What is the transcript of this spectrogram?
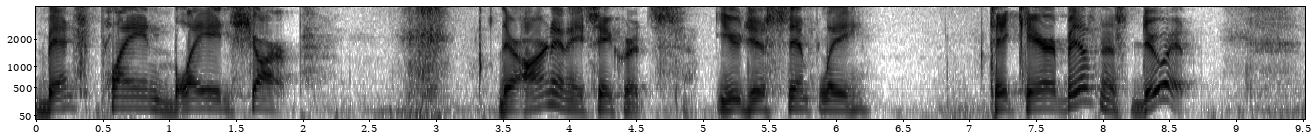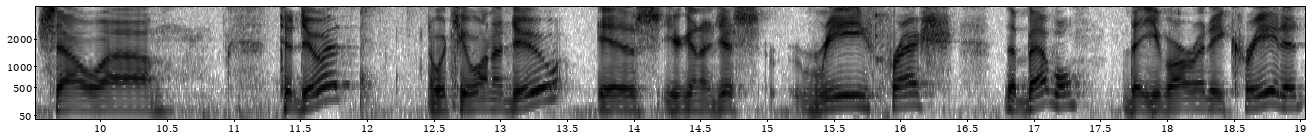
bench plane blade sharp? There aren't any secrets. You just simply take care of business. Do it. So uh, to do it, what you want to do is you're going to just refresh the bevel that you've already created.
